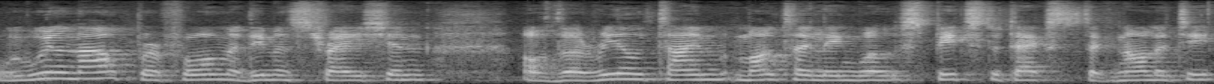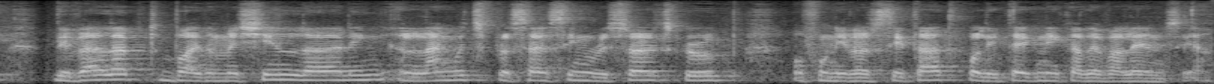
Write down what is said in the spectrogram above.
We will now perform a demonstration of the real-time multilingual speech-to-text technology developed by the Machine Learning and Language Processing Research Group of Universitat Politécnica de Valencia.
